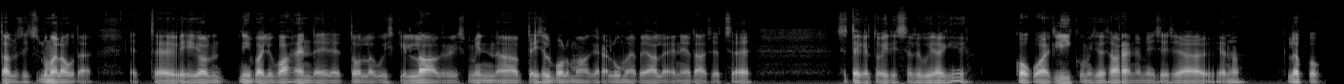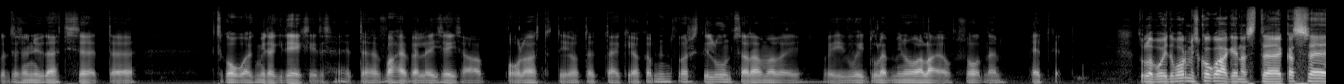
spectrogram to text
talvel sõitsid lumelauda, et äh, ei olnud nii palju vahendeid, et olla kuskil laagris, minna teisele poole maakera lume peale ja nii edasi, et see, see tegelikult hoidis selle kuidagi kogu aeg liikumises, arenemises ja, ja noh, lõppkokkuvõttes on ju tähtis see, et et sa kogu aeg midagi teeksid, et vahepeal ei seisa pool aastat, ei oota, et äkki hakkab nüüd varsti lund sadama või, või, või tuleb minu ala jaoks soodne hetk, et tuleb hoida vormis kogu aeg ennast. kas see,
